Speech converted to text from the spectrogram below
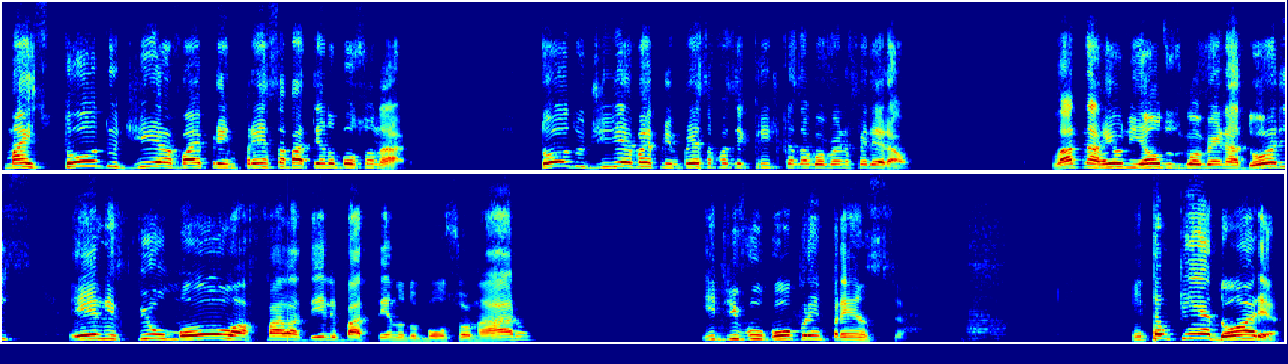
mas todo dia vai para a imprensa bater no Bolsonaro. Todo dia vai para a imprensa fazer críticas ao governo federal. Lá na reunião dos governadores, ele filmou a fala dele batendo no Bolsonaro e divulgou para a imprensa. Então, quem é Dória?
